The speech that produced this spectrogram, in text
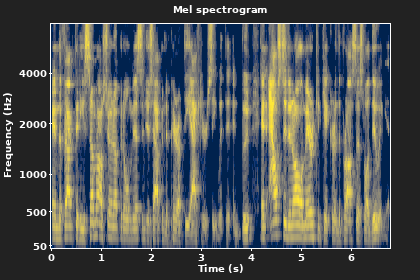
and the fact that he's somehow shown up at Ole Miss and just happened to pair up the accuracy with it and boot and ousted an All American kicker in the process while doing it.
